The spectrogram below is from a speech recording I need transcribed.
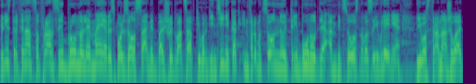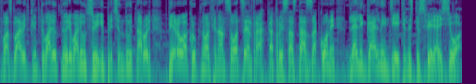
Министр финансов Франции Бруно Ле Мейер использовал саммит Большой Двадцатки в Аргентине как информационную трибуну для амбициозного заявления. Его страна желает возглавить криптовалютную революцию и претендует на роль первого крупного финансового центра, который создаст законы для легальной деятельности в сфере ICO.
